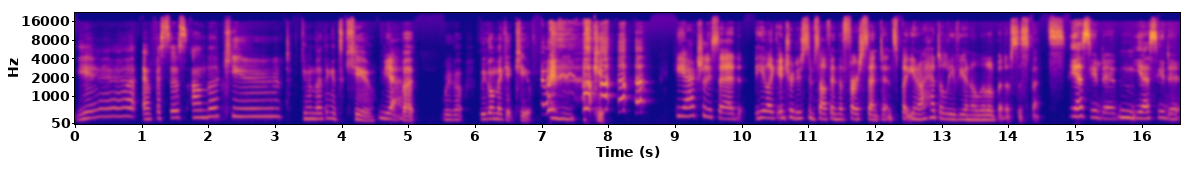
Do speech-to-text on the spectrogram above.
Yeah, emphasis on the cute. Even though I think it's cute, Yeah. but we're gonna we're gonna make it cute. Mhm. It's cute. He actually said he like introduced himself in the first sentence, but you know, I had to leave you in a little bit of suspense. Yes, you did. Mm. Yes, you did.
